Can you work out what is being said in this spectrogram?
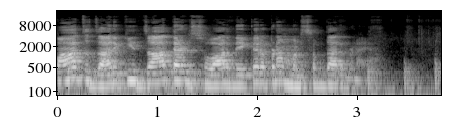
पाँच हज़ार की जात एंड स्वार देकर अपना मनसबदार बनाया।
